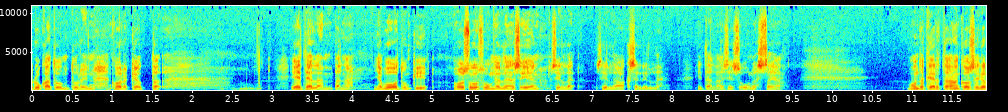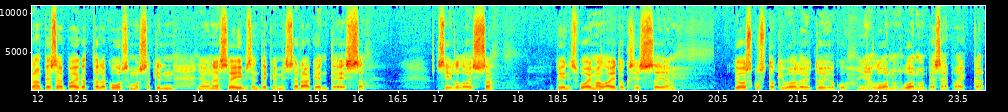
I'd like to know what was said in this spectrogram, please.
Rukatunturin korkeutta etelämpänä. Ja Vuotunkin osuu suunnilleen siihen sille, sille akselille itä-länsisuunnassa. Ja monta kertaa Kosikeran pesäpaikat täällä Kuusamossakin, ne on näissä ihmisen tekemissä rakenteissa, silloissa, pienissä voimalaitoksissa ja joskus toki voi löytyä joku ihan luonnon, luonnon pesäpaikka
